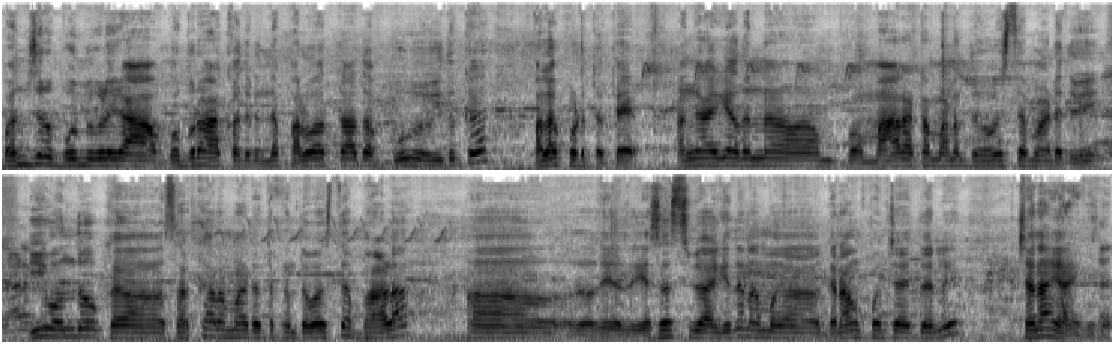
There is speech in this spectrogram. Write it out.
ಬಂಜರು ಭೂಮಿಗಳಿಗೆ ಆ ಗೊಬ್ಬರ ಹಾಕೋದ್ರಿಂದ ಫಲವತ್ತಾದ ಭೂ ಇದಕ್ಕೆ ಫಲ ಕೊಡ್ತತೆ. ಹಂಗಾಗಿ ಅದನ್ನು ಮಾರಾಟ ಮಾಡೋಂಥ ವ್ಯವಸ್ಥೆ ಮಾಡಿದ್ವಿ. ಈ ಒಂದು ಕ ಸರ್ಕಾರ ಮಾಡಿರ್ತಕ್ಕಂಥ ವ್ಯವಸ್ಥೆ ಭಾಳ ಆ, ಯಶಸ್ವಿ ಆಗಿದೆ ನಮ್ಮ ಗ್ರಾಮ ಪಂಚಾಯತಿಯಲ್ಲಿ ಚೆನ್ನಾಗಿ ಆಗಿದೆ.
